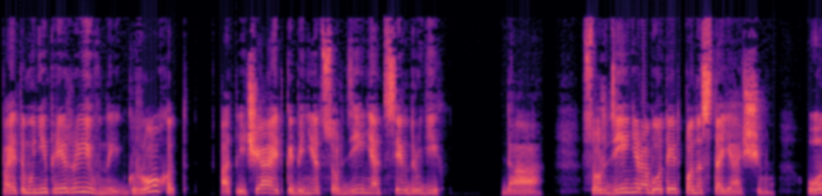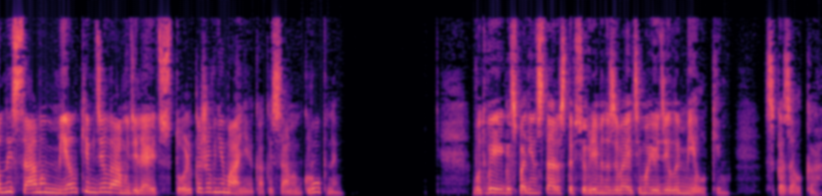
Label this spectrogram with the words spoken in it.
Поэтому непрерывный грохот отличает кабинет Сордини от всех других. Да, Сордини работает по-настоящему. Он и самым мелким делам уделяет столько же внимания, как и самым крупным. Вот вы, господин староста, все время называете мое дело мелким, — сказал К.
